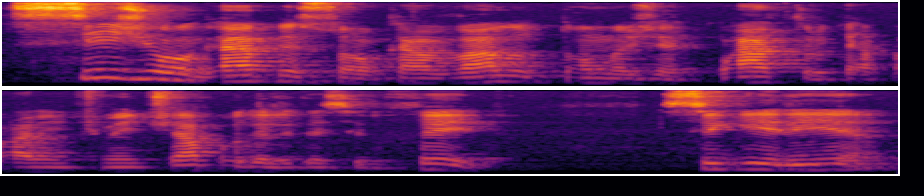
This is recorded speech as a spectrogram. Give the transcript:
Se jogar, pessoal, cavalo toma G4, que aparentemente já poderia ter sido feito, seguiria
